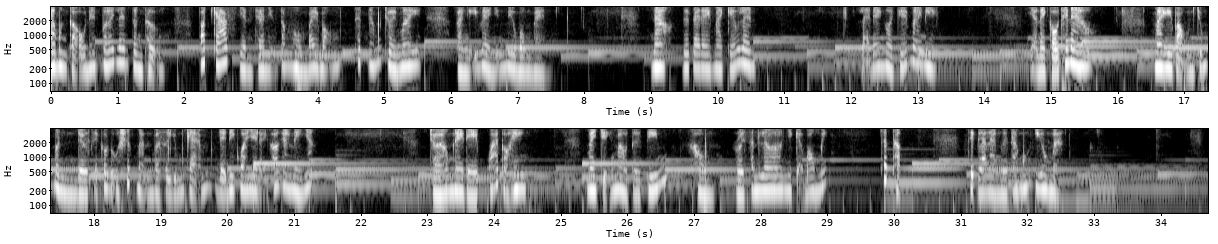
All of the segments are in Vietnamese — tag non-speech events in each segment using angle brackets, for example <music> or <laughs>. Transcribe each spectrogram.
Chào mừng cậu đến với Lên Tầng Thượng Podcast dành cho những tâm hồn bay bổng Thích ngắm trời mây Và nghĩ về những điều bồng bềnh. Nào, đưa tay đây Mai kéo lên. Lại đây ngồi kế Mai nè. Dạo này cậu thế nào? Mai hy vọng chúng mình đều sẽ có đủ sức mạnh và sự dũng cảm Để đi qua giai đoạn khó khăn này nhé. Trời hôm nay đẹp quá cậu hen. Mai chuyển màu từ tím, hồng rồi xanh lơ như kẹo bông mít thích thật, thiệt là làm người ta muốn yêu mà.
